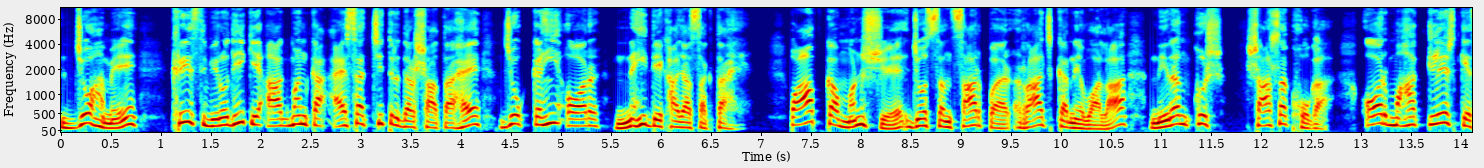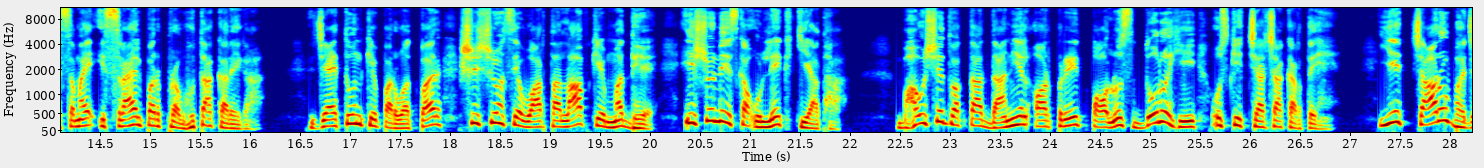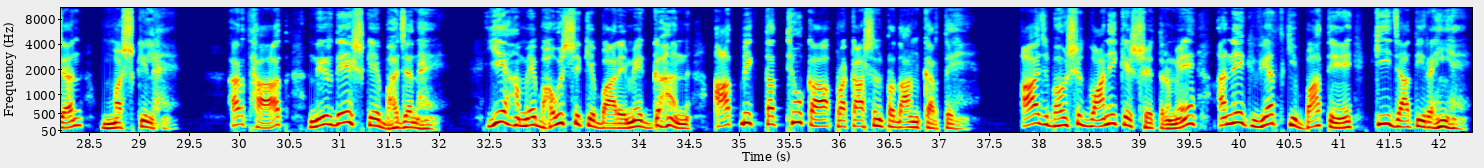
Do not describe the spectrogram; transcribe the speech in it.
जो हमें ख्रिस्त विरोधी के आगमन का ऐसा चित्र दर्शाता है जो कहीं और नहीं देखा जा सकता है। पाप का मनुष्य जो संसार पर राज करने वाला, निरंकुश शासक होगा और महाक्लेश के समय इसराइल पर प्रभुता करेगा। जैतून के पर्वत पर शिष्यों से वार्तालाप के मध्य यीशु ने इसका उल्लेख किया था। भविष्य वक्ता दानियल और प्रेरित पॉलुस दोनों ही उसकी चर्चा करते हैं। ये चारों भजन मुश्किल हैं। अर्थात निर्देश के भजन हैं। ये हमें भविष्य के बारे में गहन, आत्मिक तथ्यों का प्रकाशन प्रदान करते हैं। आज भविष्यवाणी के क्षेत्र में अनेक व्यर्थ की बातें की जाती रही हैं।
